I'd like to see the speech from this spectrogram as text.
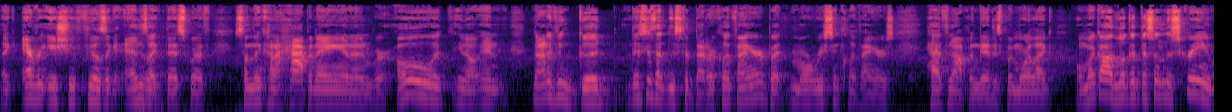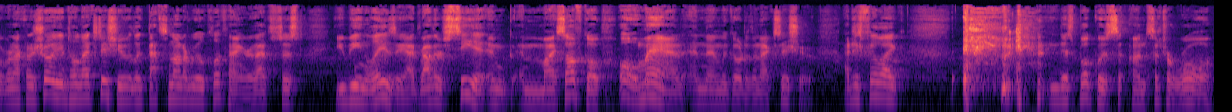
like every issue feels like it ends like this with something kind of happening and then we're oh it, you know and not even good this is at least a better cliffhanger but more recent cliffhangers have not been good. It's been more like oh my god look at this on the screen but we're not going to show you until next issue. Like that's not a real cliffhanger. That's just you being lazy. I'd rather see it and, and myself go oh man and then we go to the next issue. I just feel like this book was on such a roll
